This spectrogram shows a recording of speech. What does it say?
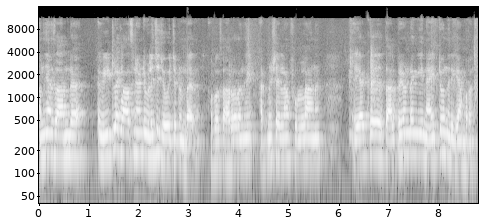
അന്ന് ഞാൻ സാറിന്റെ വീട്ടിലെ ക്ലാസ്സിന് വേണ്ടി വിളിച്ച് ചോദിച്ചിട്ടുണ്ടായിരുന്നു. അപ്പോൾ സാറ് പറഞ്ഞ് അഡ്മിഷൻ എല്ലാം ഫുള്ളാണ് ഇയാൾക്ക് താല്പര്യമുണ്ടെങ്കിൽ നൈറ്റ് വന്നിരിക്കാൻ പറഞ്ഞു.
